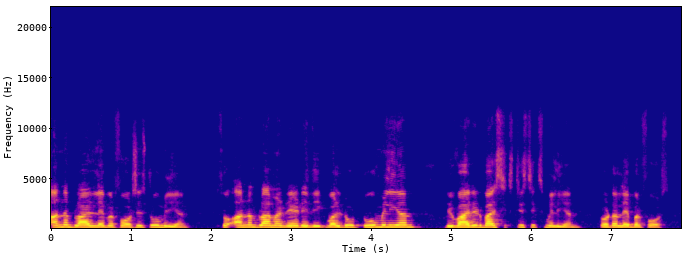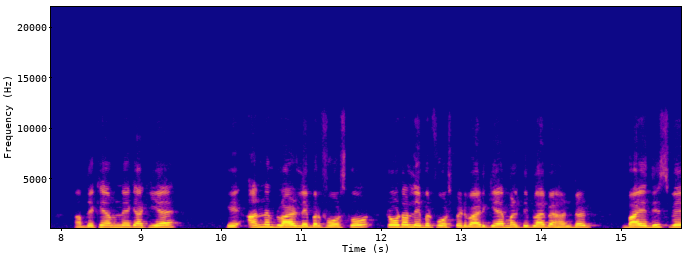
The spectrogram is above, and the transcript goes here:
unemployed labor force is 2 million. So unemployment rate is equal to 2 million divided by 66 million total labor force. अब देखें हमने क्या किया है कि अनएम्प्लॉयड लेबर फोर्स को टोटल लेबर फोर्स पे डिवाइड किया है multiply by hundred by this way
